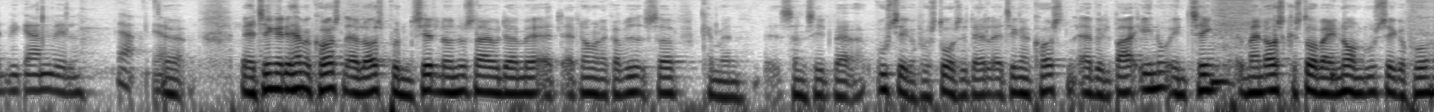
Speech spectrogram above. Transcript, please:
at vi gerne vil. Ja. Ja. Ja. Men jeg tænker, at det her med kosten er også potentielt noget. Nu snakker vi der med, at, at når man er gravid, så kan man sådan set være usikker på stort set alt. Jeg tænker, at kosten er vel bare endnu en ting, man også skal stå og være enormt usikker på.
